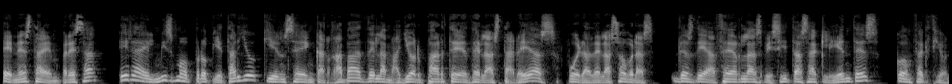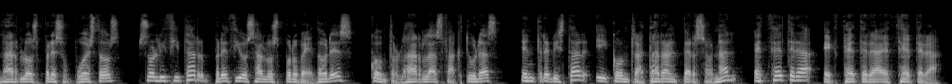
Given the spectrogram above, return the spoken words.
En esta empresa era el mismo propietario quien se encargaba de la mayor parte de las tareas fuera de las obras, desde hacer las visitas a clientes, confeccionar los presupuestos, solicitar precios a los proveedores, controlar las facturas, entrevistar y contratar al personal, etcétera, etcétera, etcétera.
